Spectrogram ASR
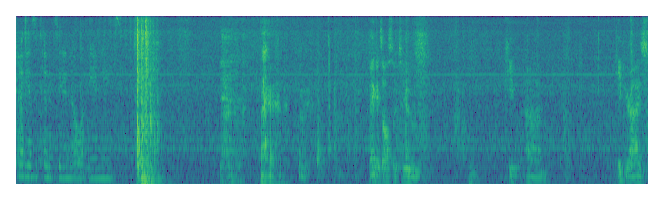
God has a tendency to know what man needs. I think it's also to keep, um, keep your eyes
